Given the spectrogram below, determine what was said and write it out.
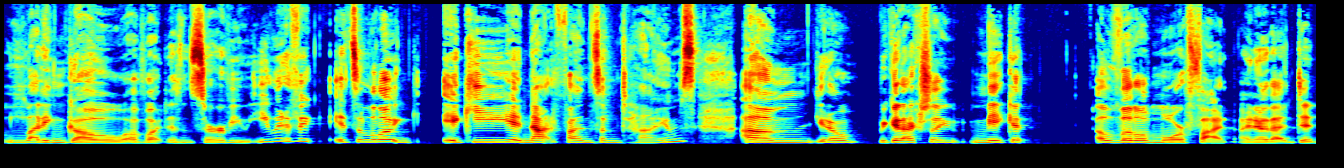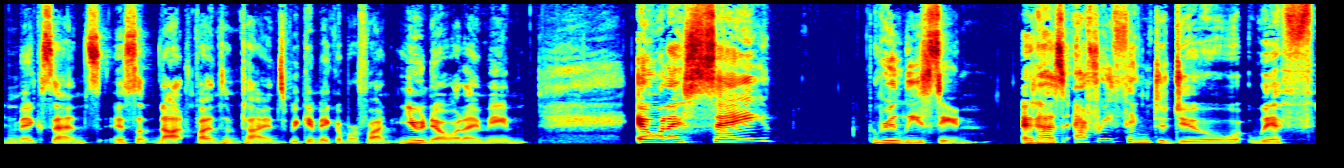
letting go of what doesn't serve you, even if it, it's a little icky and not fun sometimes. Um, you know, we could actually make it a little more fun. I know that didn't make sense. It's not fun sometimes. We can make it more fun. You know what I mean. And when I say releasing, it has everything to do with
